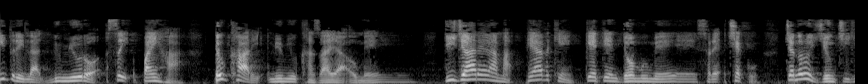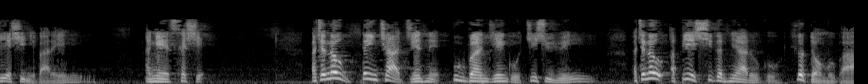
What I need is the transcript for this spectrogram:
ဣသရေလလူမျိုးတော်အစိတ်အပိုင်းဟာဒုက္ခတွေအမျိုးမျိုးခံစားရအောင်မယ်ဒီကြားထဲကမှဘုရားသခင်ကယ်တင်တော်မူမယ်ဆိုတဲ့အချက်ကိုကျွန်တော်တို့ယုံကြည်လျက်ရှိနေပါတယ်အငယ်၁၈အကျွန်ုပ်တိမ်ချခြင်းနှင့်ပူပန်ခြင်းကိုကြည့်ရှု၍ အကျွန်ုပ်အပြစ်ရှိသမျှတို့ကိုလွတ်တော်မူပါ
